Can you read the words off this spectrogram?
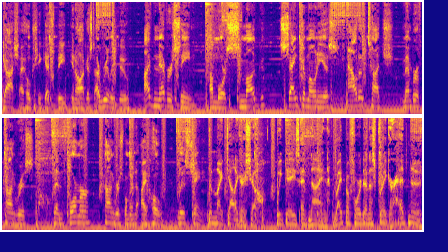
gosh, I hope she gets beat in August. I really do. I've never seen a more smug, sanctimonious, out of touch member of Congress than former Congresswoman, I hope, Liz Cheney. The Mike Gallagher Show, weekdays at 9, right before Dennis Prager at noon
